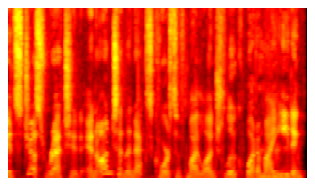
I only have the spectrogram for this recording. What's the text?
it's just wretched. And on to the next course of my lunch, Luke. What am I eating?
